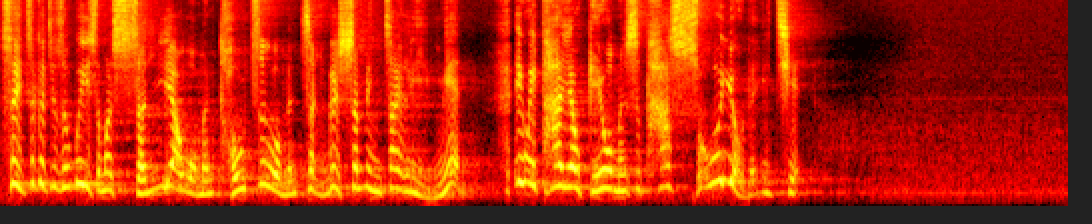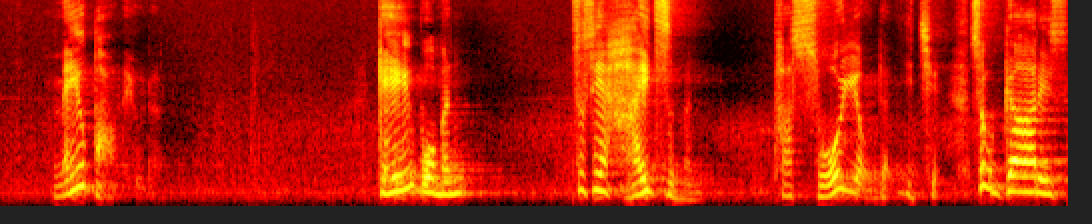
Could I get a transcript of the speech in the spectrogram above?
所以这个就是为什么神要我们投资我们整个生命在里面，因为他要给我们是他所有的一切，没有保留的，给我们这些孩子们 他所有的一切。So God is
